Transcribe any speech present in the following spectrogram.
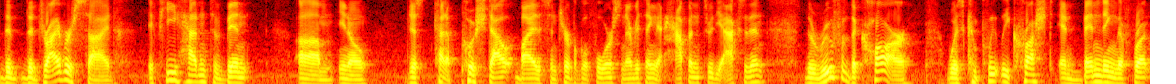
the, the driver's side, if he hadn't have been, um, you know, just kind of pushed out by the centrifugal force and everything that happened through the accident, the roof of the car was completely crushed and bending the front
